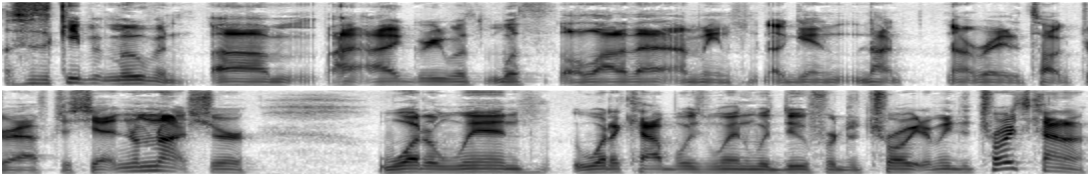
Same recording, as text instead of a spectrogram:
this is to keep it moving. Um, I, I agree with with a lot of that. I mean, again, not not ready to talk draft just yet, and I'm not sure what a win, what a Cowboys win would do for Detroit. I mean, Detroit's kind of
